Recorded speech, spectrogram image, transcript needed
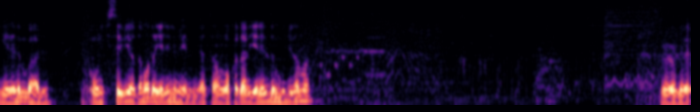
yenelim bari. 12 seviye adama da yenilmeyelim ya. Tamam o kadar yenildim bugün ama böyle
